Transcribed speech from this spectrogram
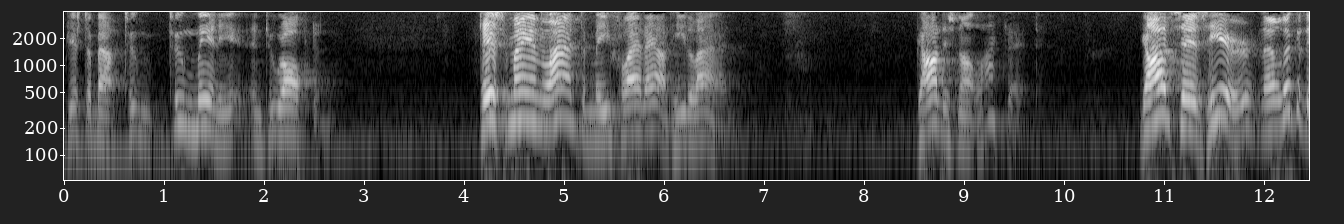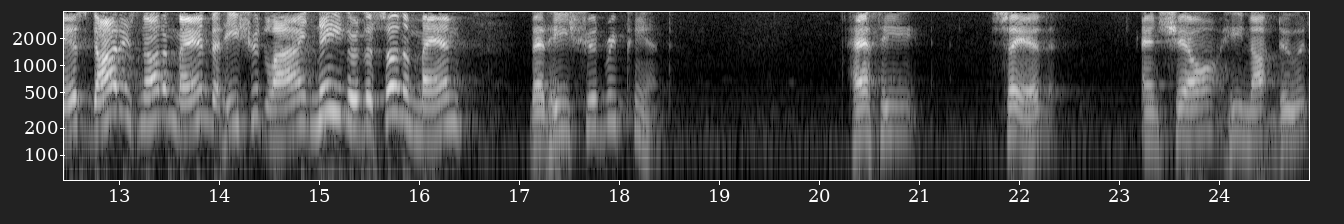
just about too, too many and too often. This man lied to me flat out. He lied. God is not like that. God says here, now look at this God is not a man that he should lie, neither the Son of Man that he should repent? Hath he said, and shall he not do it?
